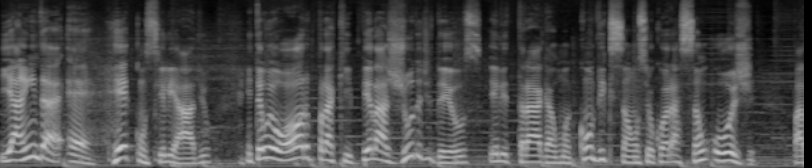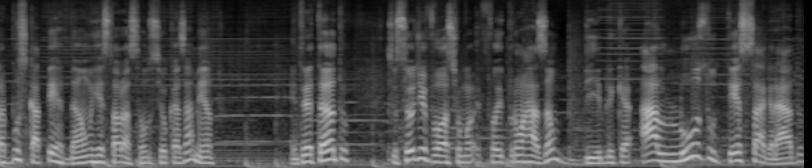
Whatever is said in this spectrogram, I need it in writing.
e ainda é reconciliável, então eu oro para que, pela ajuda de Deus, ele traga uma convicção ao seu coração hoje para buscar perdão e restauração do seu casamento. Entretanto, se o seu divórcio foi por uma razão bíblica, à luz do texto sagrado,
